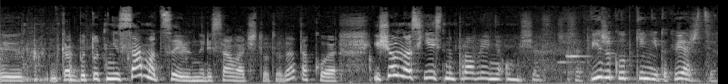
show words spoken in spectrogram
И как бы тут не сама цель нарисовать что-то, да, такое. Еще у нас есть направление... О, сейчас, сейчас. Вижу клубки ниток, вяжете?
